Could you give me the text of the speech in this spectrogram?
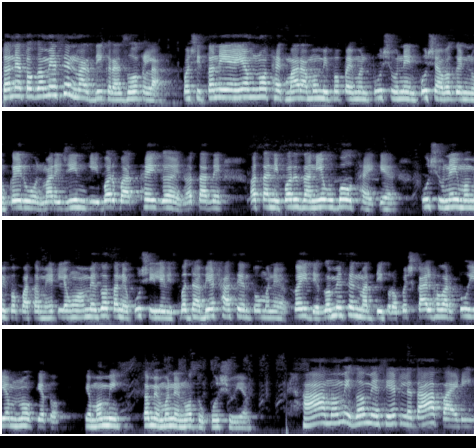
તને તો ગમે છે ને મારા દીકરા ઝોકલા. પછી તને એમ ન થાય કે મારા મમ્મી પપ્પાએ મને પૂછ્યું નહીં પૂછ્યા વગરનું કર્યું ને મારી જિંદગી બરબાદ થઈ ગઈ ને અત્યારે અત્યારની પરજાને એવું બહુ થાય કે પૂછ્યું નહીં મમ્મી પપ્પા તમે, એટલે હું અમે જો તને પૂછી લેવીશ. બધા બેઠા છે ને તો મને કહી દે, ગમે છે ને મારો દીકરો. પછી કાલ સવાર તું એમ ન કહેતો. કે મમ્મી તમે મને નહોતું પૂછ્યું એમ. હા મમ્મી ગમે છે એટલે તો આ પાડી.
